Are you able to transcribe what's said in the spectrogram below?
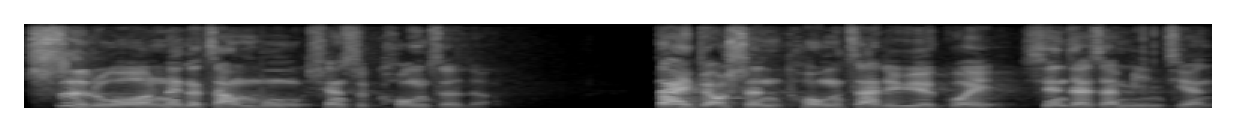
示罗那个帐幕现在是空着的，代表神同在的约柜现在在民间，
